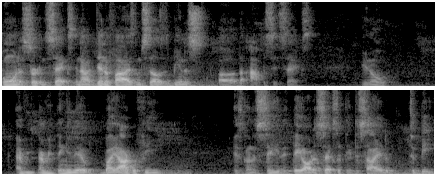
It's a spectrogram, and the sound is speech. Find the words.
born a certain sex and identifies themselves as being a, uh, the opposite sex. You know, every everything in their biography is going to say that they are the sex that they decided to, to be.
